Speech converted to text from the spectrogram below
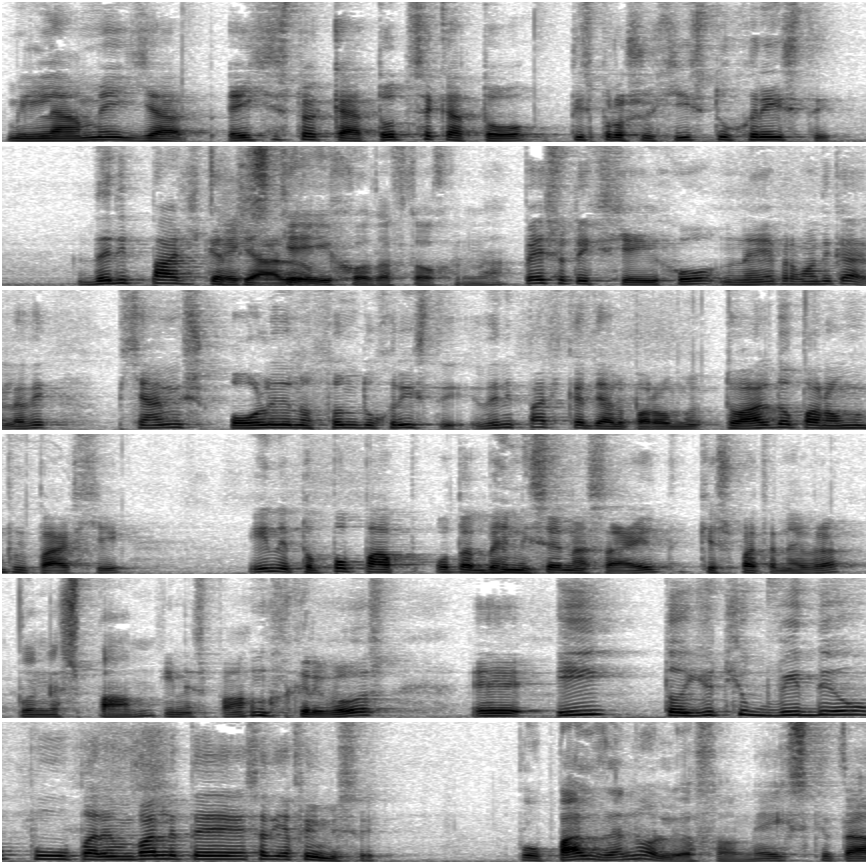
Μιλάμε για, έχεις το 100% της προσοχής του χρήστη. Δεν υπάρχει κάτι Έχεις άλλο. και ήχο ταυτόχρονα. Πες ότι έχεις και ήχο, ναι, πραγματικά. Δηλαδή, πιάνεις όλη την οθόνη του χρήστη. Δεν υπάρχει κάτι άλλο παρόμοιο. Το άλλο το παρόμοιο που υπάρχει είναι το pop-up όταν μπαίνεις σε ένα site και σου πάει τα νεύρα. Που είναι spam. Είναι spam ακριβώς. Ε, ή το YouTube βίντεο που παρεμβάλλεται σαν διαφήμιση. Που πάλι δεν είναι όλη η οθόνη. Έχεις και τα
